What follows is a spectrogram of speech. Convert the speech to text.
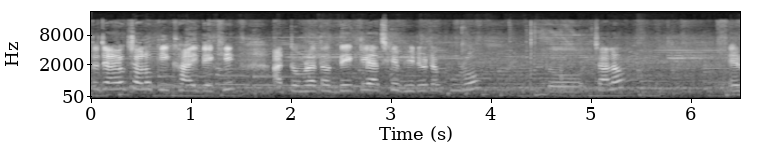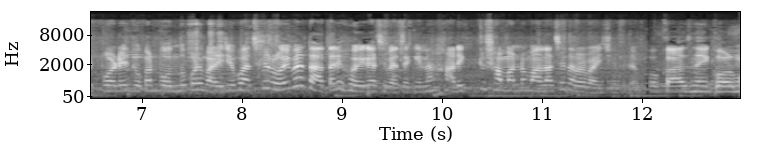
তো যাই হোক, চলো কি খাই দেখি। আর তোমরা তো দেখলে আজকে ভিডিওটা পুরো। তো চলো। এরপরে দোকান বন্ধ করে বাড়ি যাব আজকে রবিবার তাড়াতাড়ি হয়ে গেছে বেচা কিনা। আর একটু সামান্য মাল আছে তারপর বাড়ি চলে যাব। কাজ নেই কর্ম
